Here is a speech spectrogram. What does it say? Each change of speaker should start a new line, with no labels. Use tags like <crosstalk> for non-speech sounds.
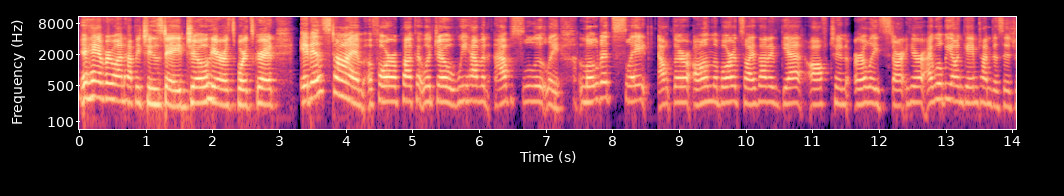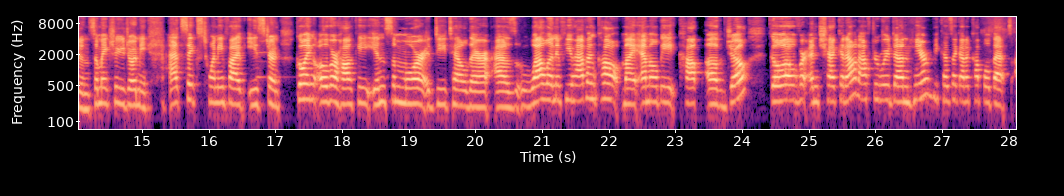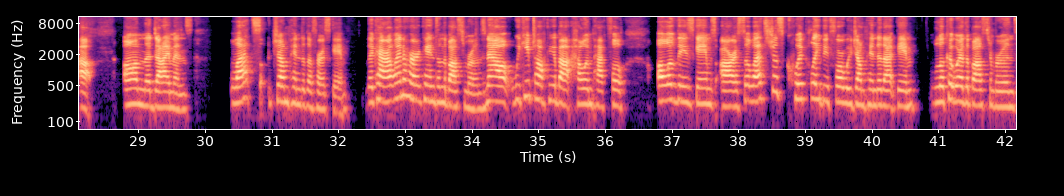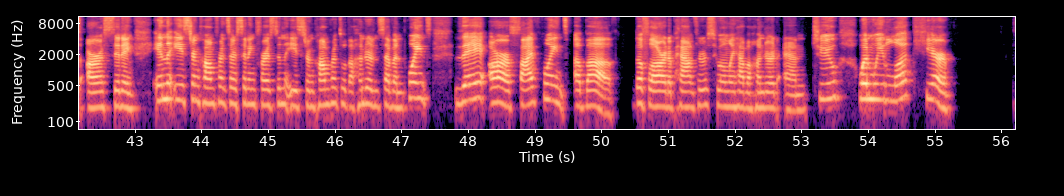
Hey everyone, happy Tuesday. Jo here at SportsGrid. It is time for a Puck it with Jo. We have an absolutely loaded slate out there on the board, so I thought I'd get off to an early start here. I will be on game time decisions, so make sure you join me at 6:25 Eastern, going over hockey in some more detail there as well. And if you haven't caught my MLB Cup of Joe, go over and check it out after we're done here because I got a couple bets up on the Diamonds. Let's jump into the first game the Carolina Hurricanes and the Boston Bruins. Now, we keep talking about how impactful all of these games are. So let's just quickly, before we jump into that game, look at where the Boston Bruins are sitting. In the Eastern Conference, they're sitting first in the Eastern Conference with 107 points. They are five points above the Florida Panthers, who only have 102. When we look here,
